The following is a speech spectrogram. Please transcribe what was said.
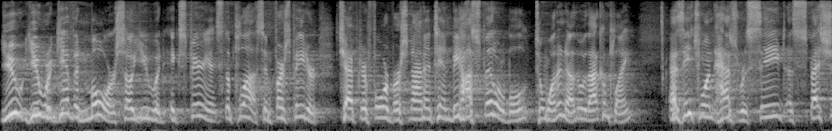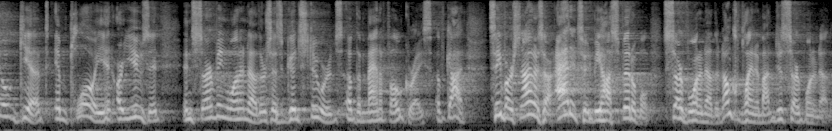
You, you were given more so you would experience the plus. In 1 Peter chapter 4, verse 9 and 10, be hospitable to one another without complaint. As each one has received a special gift, employ it or use it in serving one another as good stewards of the manifold grace of God. See, verse 9 is our attitude be hospitable, serve one another. Don't complain about it, just serve one another.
